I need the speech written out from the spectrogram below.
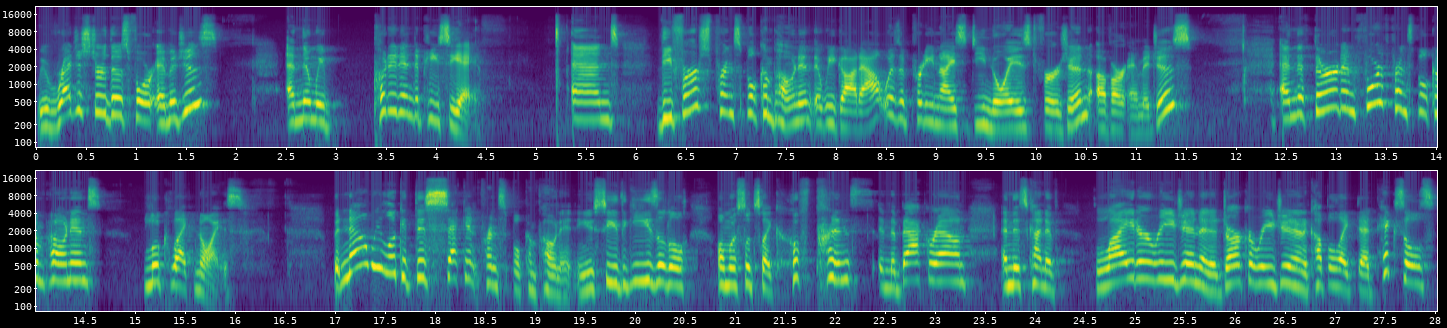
We registered those four images, and then we put it into PCA. And the first principal component that we got out was a pretty nice denoised version of our images. And the third and fourth principal components look like noise. But now we look at this second principal component, and you see these little, almost looks like hoof prints in the background, and this kind of lighter region and a darker region and a couple like dead pixels.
